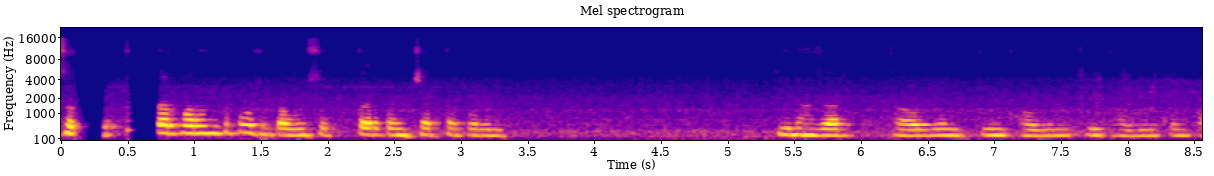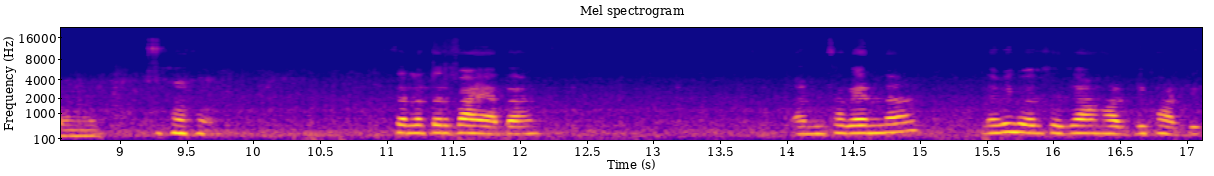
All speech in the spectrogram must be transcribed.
सत्तर पर्यंत पोहोचू आपण सत्तर पंच्याहत्तर पर्यंत तीन हजार थाउजंड तीन थाउजंड थ्री थाउजंड कोण पाहणार? चला तर बाय आता. आणि सगळ्यांना नवीन वर्षाच्या हार्दिक हार्दिक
